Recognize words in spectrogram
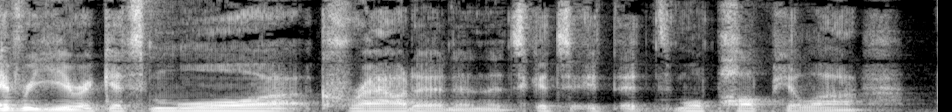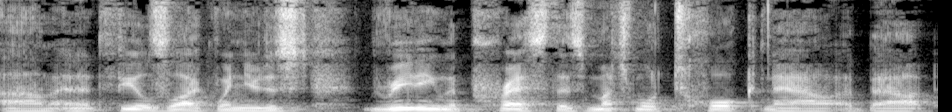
every year it gets more crowded and it gets it, it's more popular. Um, and it feels like when you're just reading the press, there's much more talk now about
